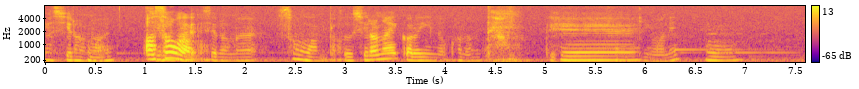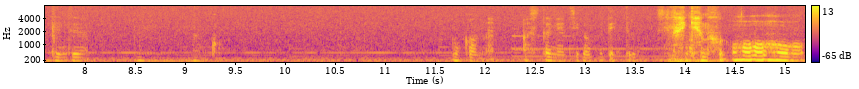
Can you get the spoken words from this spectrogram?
いや知らない、あ知らいそうなの？知らないそうなんだ。そう知らないからいいのかなって思って。へえ最近はね。うん。全然うんなんかわかんない。明日には違うこと言ってるかもしれないけど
